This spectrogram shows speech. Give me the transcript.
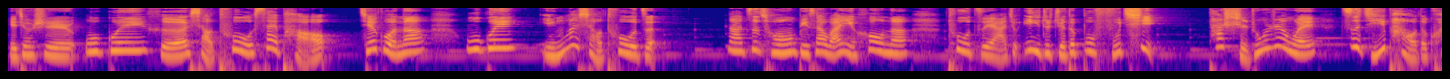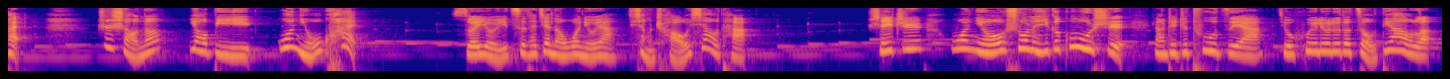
也就是乌龟和小兔赛跑，结果呢，乌龟赢了小兔子。那自从比赛完以后呢，兔子呀就一直觉得不服气。他始终认为自己跑得快，至少呢要比蜗牛快。所以有一次他见到蜗牛呀，就想嘲笑他。谁知蜗牛说了一个故事，让这只兔子呀就灰溜溜的走掉了。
